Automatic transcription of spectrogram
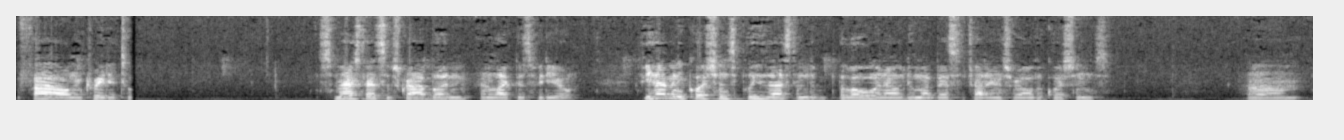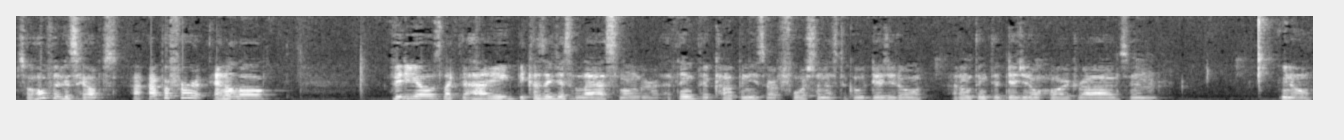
file and create it to Smash that subscribe button and like this video. If you have any questions, please ask them below and I'll do my best to try to answer all the questions. Um, so hopefully this helps. I, I, prefer analog videos like the Hi8 because they just last longer. I think the companies are forcing us to go digital. I don't think the digital hard drives and you know,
